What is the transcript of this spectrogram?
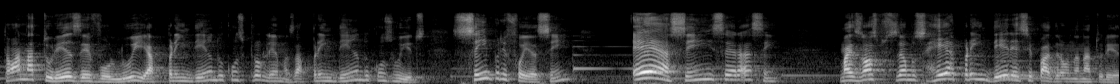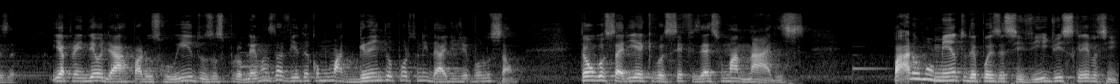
Então a natureza evolui aprendendo com os problemas, aprendendo com os ruídos. Sempre foi assim, é assim e será assim. Mas nós precisamos reaprender esse padrão na natureza e aprender a olhar para os ruídos, os problemas da vida como uma grande oportunidade de evolução. Então eu gostaria que você fizesse uma análise. Para um momento depois desse vídeo e escreva assim,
